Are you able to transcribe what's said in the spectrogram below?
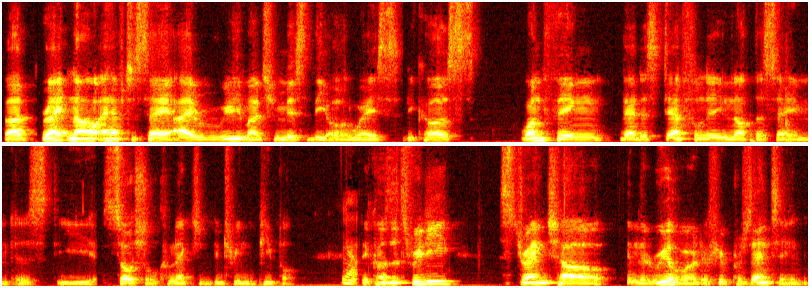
But right now, I have to say, I really much miss the old ways because one thing that is definitely not the same is the social connection between the people. Yeah. Because it's really strange how in the real world, if you're presenting,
